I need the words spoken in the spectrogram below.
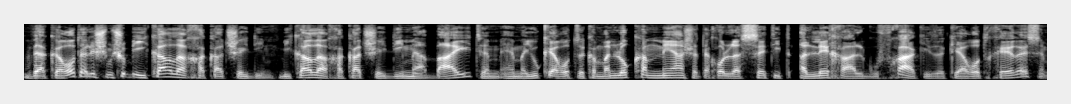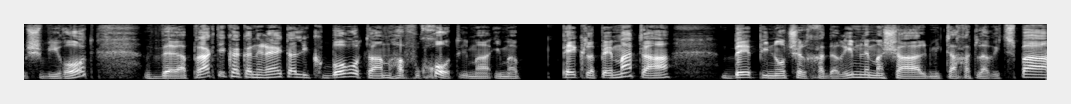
והקערות האלה שימשו בעיקר להרחקת שדים, בעיקר להרחקת שדים מהבית, הם, הם היו קערות, זה כמובן לא קמע שאתה יכול לשאת עליך על גופך, כי זה קערות חרס, הן שבירות, והפרקטיקה כנראה הייתה לקבור אותן הפוכות, עם, ה, עם הפה כלפי מטה. בפינות של חדרים למשל, מתחת לרצפה,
